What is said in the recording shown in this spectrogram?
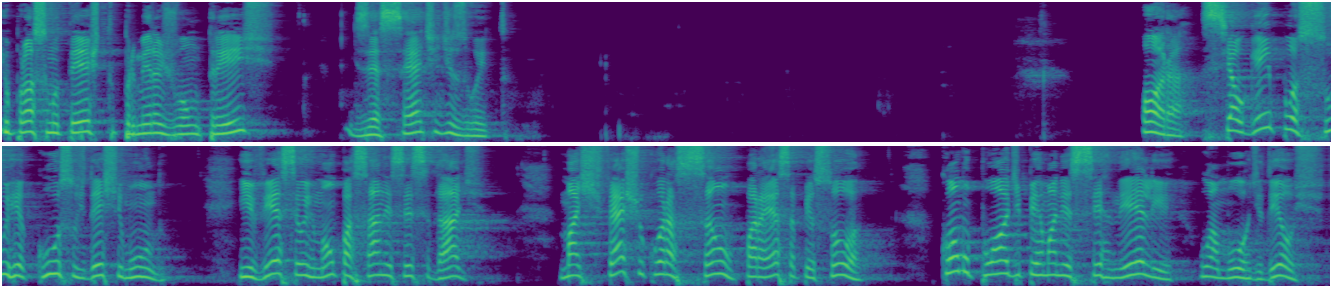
E o próximo texto, 1 João 3, 17 e 18. Ora, se alguém possui recursos deste mundo e vê seu irmão passar necessidade, mas fecha o coração para essa pessoa, como pode permanecer nele o amor de Deus?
